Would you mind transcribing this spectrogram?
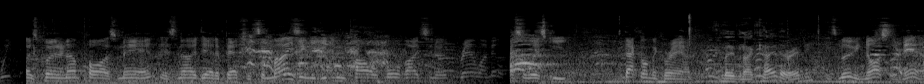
with- Has been an umpire's man, there's no doubt about it. It's amazing that he didn't poll more votes in a Brownlow medal. Vasilevsky back on the ground. Moving okay there, Andy. He's moving nicely now.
